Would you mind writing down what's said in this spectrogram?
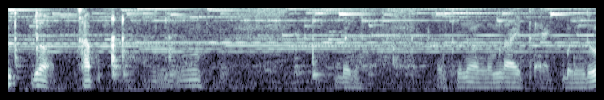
สุดยอดครับเบิ่งพี่น้องน้ำลายแตกเบิ่งดู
